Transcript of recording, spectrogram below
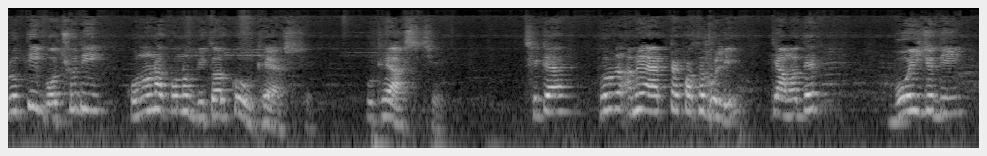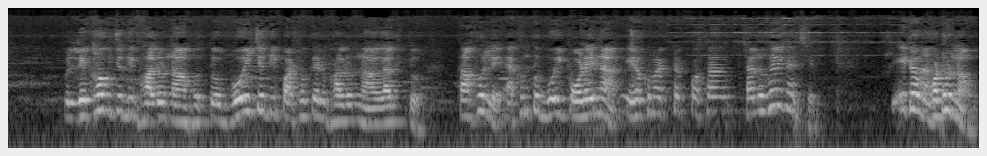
প্রতি বছরই কোনো না কোনো বিতর্ক উঠে আসছে উঠে আসছে। সেটা ধরুন আমি একটা কথা বলি যে আমাদের বই যদি লেখক যদি ভালো না হতো বই যদি পাঠকের ভালো না লাগতো তাহলে এখন তো বই পড়ে না এরকম একটা কথা চালু হয়ে গেছে। এটা হ্যাঁ। ঘটনাও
